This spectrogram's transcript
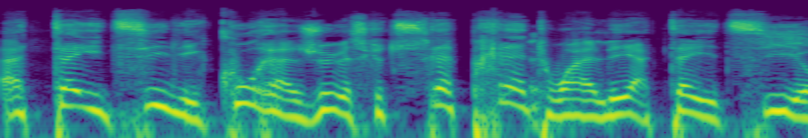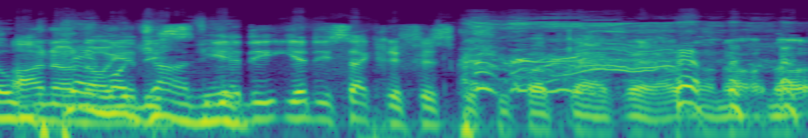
à Tahiti, les courageux. Est-ce que tu serais prêt, toi, à aller à Tahiti au ah, non, non, mois de janvier? il y, a des sacrifices que je suis pas prêt à faire. Non, non, non.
